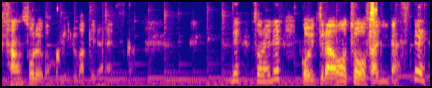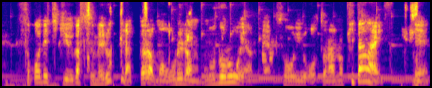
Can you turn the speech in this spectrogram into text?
酸素量が増えるわけじゃないですか。で、それで、こいつらを調査に出して、そこで地球が住めるってなったら、もう俺らも戻ろうや、みたいな、そういう大人の汚い、ね、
